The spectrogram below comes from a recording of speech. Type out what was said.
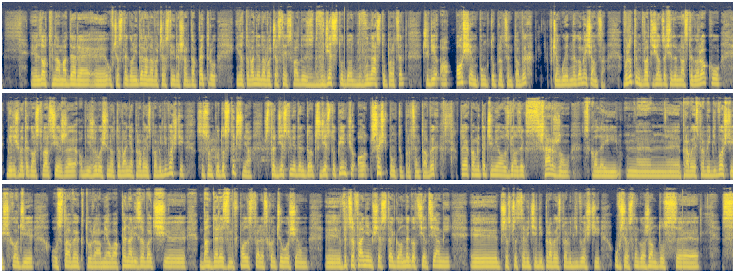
lot na Maderę ówczesnego lidera Nowoczesnej, Ryszarda Petru i notowania Nowoczesnej spadły z 20 do 12%, czyli o 8 punktów procentowych w ciągu jednego miesiąca. W lutym 2017 roku mieliśmy taką sytuację, że obniżyły się notowania Prawa i Sprawiedliwości w stosunku do stycznia 41 do 35 o 6 punktów procentowych. To jak pamiętacie miało związek z szarżą z kolei yy, Prawa i Sprawiedliwości, jeśli chodzi o ustawę, która miała penalizować yy, banderyzm w Polsce, ale skończyło się yy, wycofaniem się z tego, negocjacjami przez przedstawicieli Prawa i Sprawiedliwości możliwości ówczesnego rządu z, z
